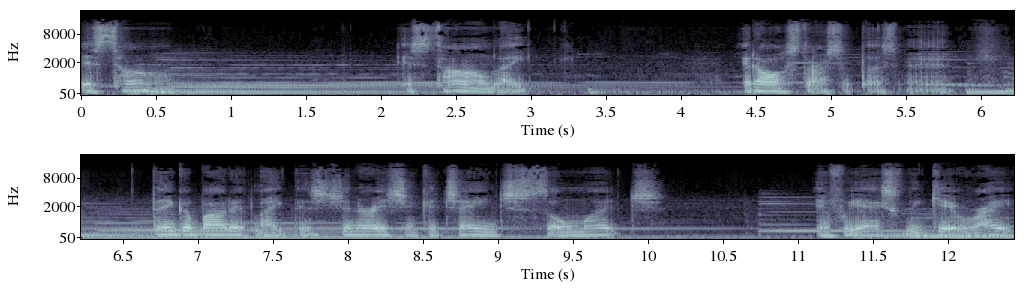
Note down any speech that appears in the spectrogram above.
It's time. It's time. Like, it all starts with us, man. Think about it like this generation could change so much if we actually get right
